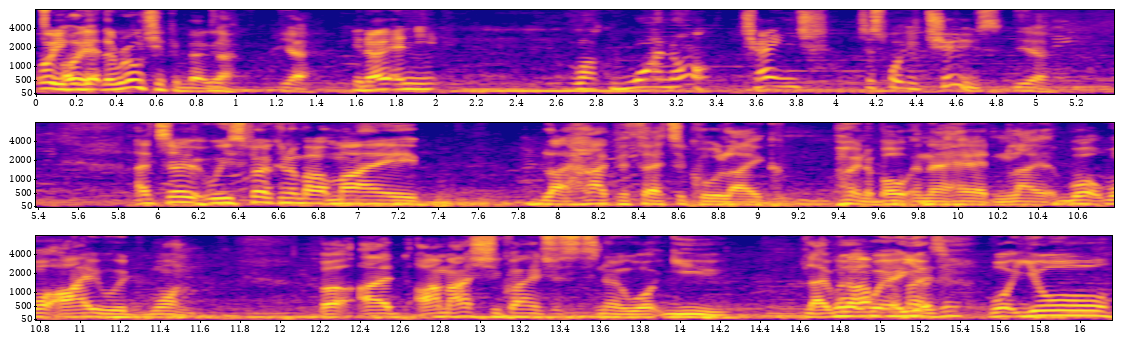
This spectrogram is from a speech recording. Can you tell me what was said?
or you can Oh, yeah. get the real chicken burger. No, yeah. You know, and you like why not change just what you choose? Yeah. And so we've spoken about my like hypothetical, like putting a bolt in their head and like what, what I would want. But I, I'm actually quite interested to know what you like. What I'm your, what your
